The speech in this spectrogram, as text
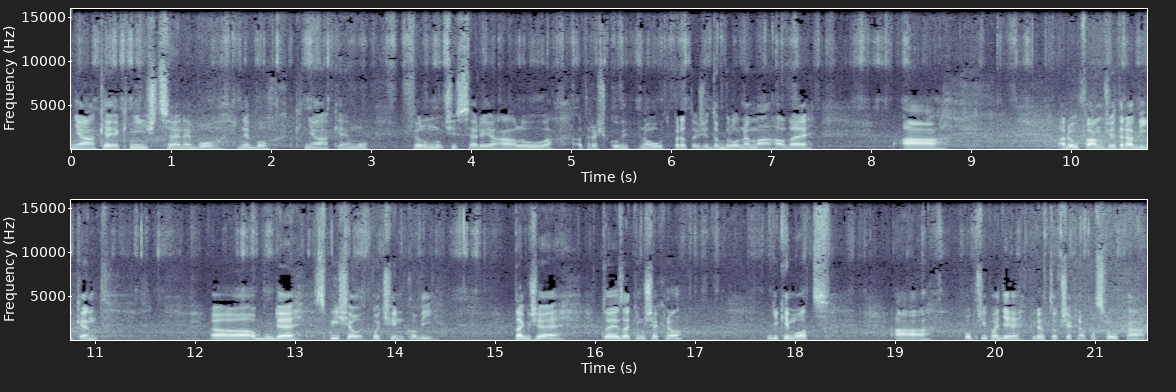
nějaké knížce nebo, nebo k nějakému filmu či seriálu a, a trošku vypnout, protože to bylo namáhavé a, a doufám, že teda víkend uh, bude spíše odpočinkový. Takže to je zatím všechno. Díky moc a po případě, kdo to všechno poslouchá,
